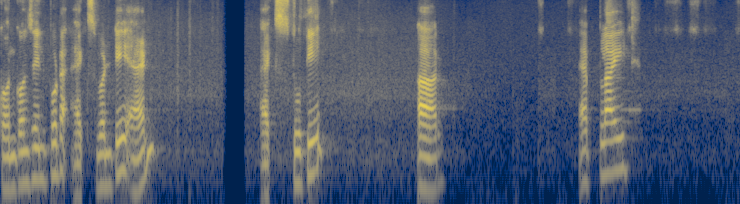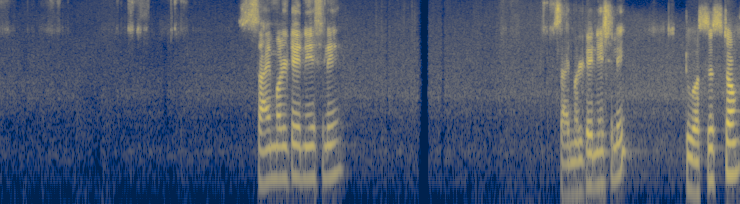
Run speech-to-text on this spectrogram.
कौन कौन से input x one t and x two t are applied simultaneously simultaneously to a system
